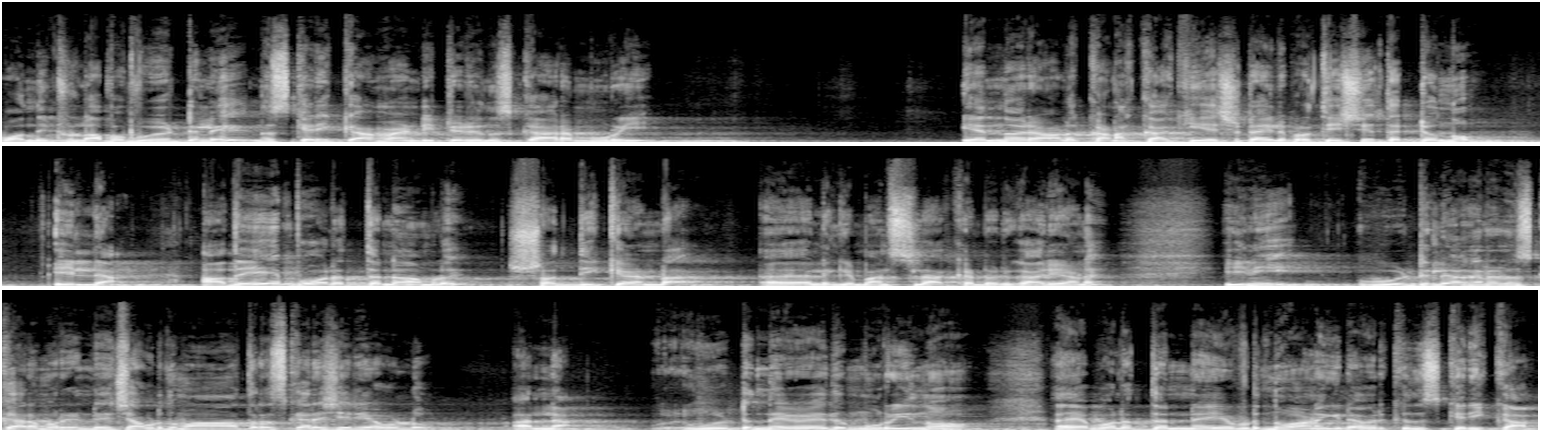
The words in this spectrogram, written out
വന്നിട്ടുള്ളത്. അപ്പോൾ വീട്ടിൽ നിസ്കരിക്കാൻ വേണ്ടിയിട്ടൊരു നിസ്കാര മുറി എന്നൊരാൾ കണക്കാക്കി വെച്ചിട്ട് അതിൽ പ്രത്യേകിച്ച് തെറ്റൊന്നും ഇല്ല. അതേപോലെ തന്നെ നമ്മൾ ശ്രദ്ധിക്കേണ്ട അല്ലെങ്കിൽ മനസ്സിലാക്കേണ്ട ഒരു കാര്യമാണ്. ഇനി വീട്ടിൽ അങ്ങനെ നിസ്കാരം ഉണ്ട് വെച്ചാൽ അവിടുന്ന് മാത്രം നിസ്കാരം ശരിയാവുള്ളൂ? അല്ല. വീട്ടിൽ നിന്ന് ഏത് മുറിയുന്നോ അതേപോലെ തന്നെ എവിടുന്ന് വേണമെങ്കിലും അവർക്ക് നിസ്കരിക്കാം.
